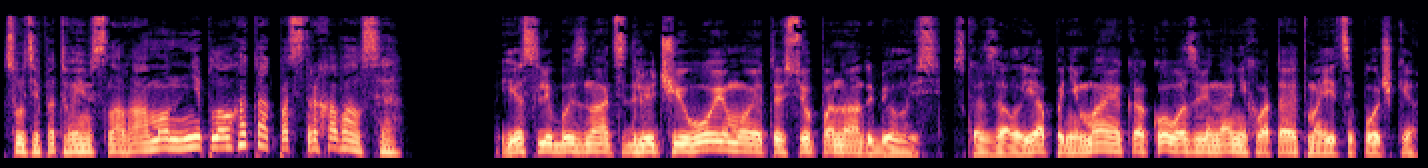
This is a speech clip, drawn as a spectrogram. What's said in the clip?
Судя по твоим словам, он неплохо так подстраховался». «Если бы знать, для чего ему это все понадобилось», — сказал я, понимая, какого звена не хватает моей цепочке.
